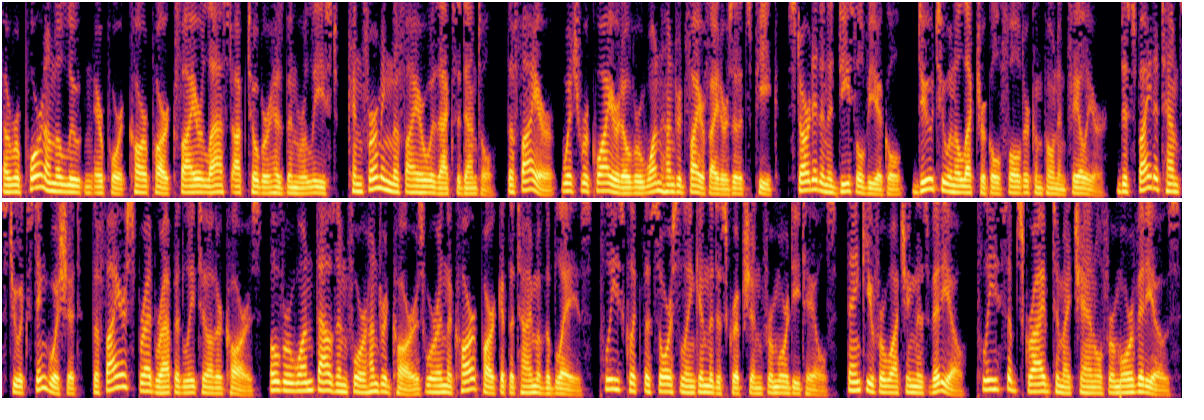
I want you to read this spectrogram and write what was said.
A report on the Luton Airport car park fire last October has been released, confirming the fire was accidental. The fire, which required over 100 firefighters at its peak, started in a diesel vehicle due to an electrical fault component failure. Despite attempts to extinguish it, the fire spread rapidly to other cars. Over 1,400 cars were in the car park at the time of the blaze. Please click the source link in the description for more details. Thank you for watching this video. Please subscribe to my channel for more videos.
